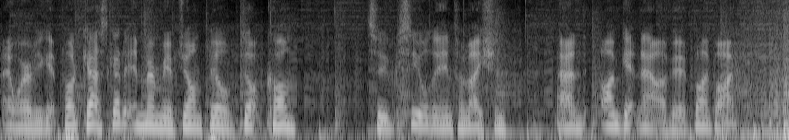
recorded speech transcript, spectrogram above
and wherever you get podcasts. Go to inmemoryofjohnpeel.com to see all the information. And I'm getting out of here. Bye bye.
